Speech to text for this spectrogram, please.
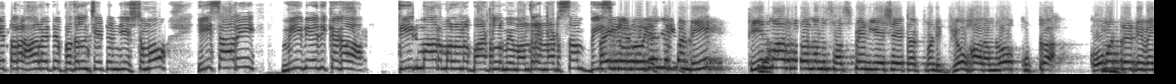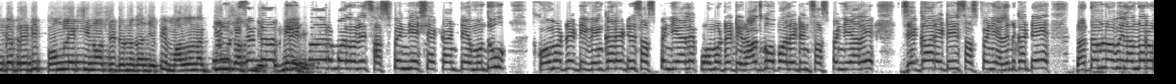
ఏ తరహాలో అయితే ప్రజలను చైతన్యం చేసినామో ఈసారి మీ వేదికగా తీన్మార్ మల్లన్న బాటలో మేమందరం నడుస్తాం. ఎస్సీ చెప్పండి. తీర్మార్మలను సస్పెండ్ చేసేటటువంటి వ్యవహారంలో కుట్ర కోమటిరెడ్డి వెంకటరెడ్డి పొంగులేటి యూనివర్సిటీ ఉన్నదని చెప్పి మళ్ళీ సస్పెండ్ చేసే కంటే ముందు కోమటిరెడ్డి వెంకారెడ్డిని సస్పెండ్ చేయాలి కోమటిరెడ్డి రాజగోపాల్ రెడ్డిని సస్పెండ్ చేయాలి జగ్గారెడ్డిని సస్పెండ్ చేయాలి. ఎందుకంటే గతంలో వీళ్ళందరూ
